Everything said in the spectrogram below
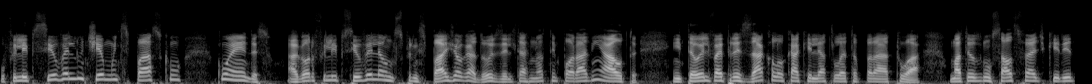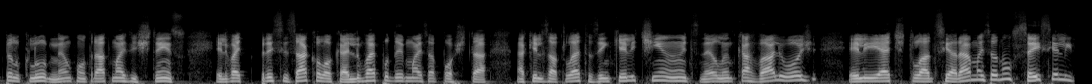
O Felipe Silva ele não tinha muito espaço com, com o Enderson. Agora o Felipe Silva ele é um dos principais jogadores, ele terminou a temporada em alta. Então ele vai precisar colocar aquele atleta para atuar. O Matheus Gonçalves foi adquirido pelo clube, né, um contrato mais extenso. Ele vai precisar colocar, ele não vai poder mais apostar naqueles atletas em que ele tinha antes, né? O Lando Carvalho hoje, ele é titular do Ceará, mas eu não sei se ele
